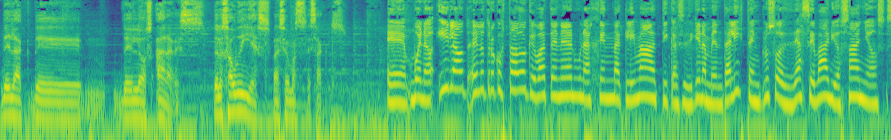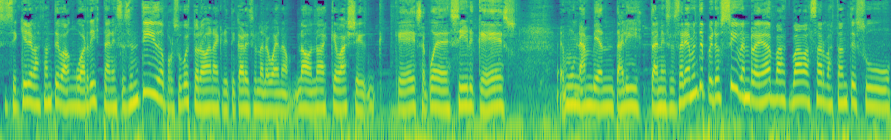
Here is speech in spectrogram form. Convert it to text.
de la de, de los árabes, de los saudíes, para ser más exactos. Eh, bueno, y la el otro costado que va a tener una agenda climática, si se quiere ambientalista, incluso desde hace varios años, si se quiere bastante vanguardista en ese sentido. Por supuesto lo van a criticar diciéndole, bueno, no, no es que vaya, que se puede decir que es un ambientalista necesariamente, pero sí, en realidad va, a basar bastante su,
